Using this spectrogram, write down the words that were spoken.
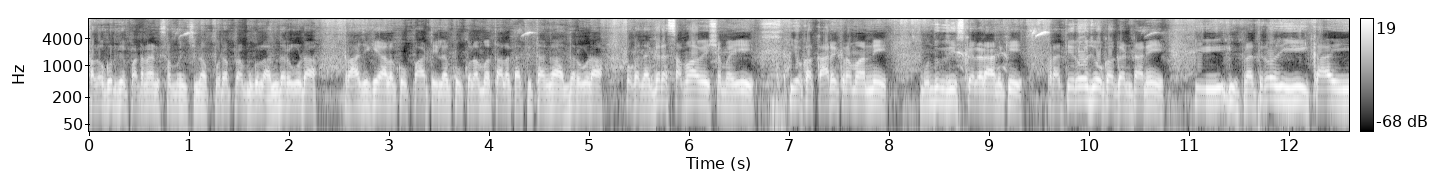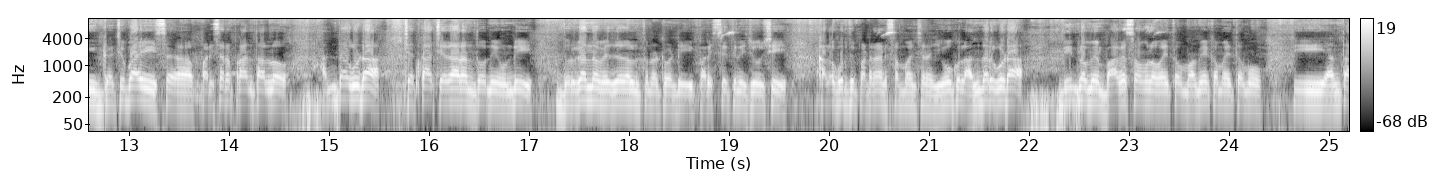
కలవకుర్తి పట్టణానికి సంబంధించిన పుర ప్రముఖులు అందరూ కూడా రాజకీయాలకు పార్టీలకు కులమత కులమతాలకు అతీతంగా అందరూ కూడా ఒక దగ్గర సమావేశమయ్యి ఈ యొక్క కార్యక్రమాన్ని ముందుకు తీసుకెళ్ళడానికి ప్రతిరోజు ఒక గంటని ఈ ప్రతిరోజు ఈ కా ఈ గచ్చిబాయి స- పరిసర ప్రాంతాల్లో అంతా కూడా చెత్తా చెదారంతో ఉండి దుర్గంధం వెదజల్లుతున్నటువంటి పరిస్థితిని చూసి కలకుర్తి పట్టణానికి సంబంధించిన యువకులు అందరూ కూడా దీంట్లో మేము భాగస్వాములం అవుతాం మమేకం అవుతాము. ఈ అంతా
